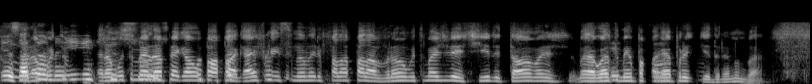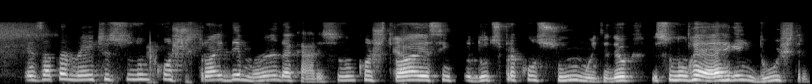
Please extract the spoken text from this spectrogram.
Exatamente. Era muito, era muito melhor pegar um papagaio e ficar ensinando ele a falar palavrão, muito mais divertido e tal, mas, mas agora também o papagaio é proibido, né? Não dá. Exatamente, isso não constrói demanda, cara. Isso não constrói é. assim produtos para consumo, entendeu? Isso não reergue a indústria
